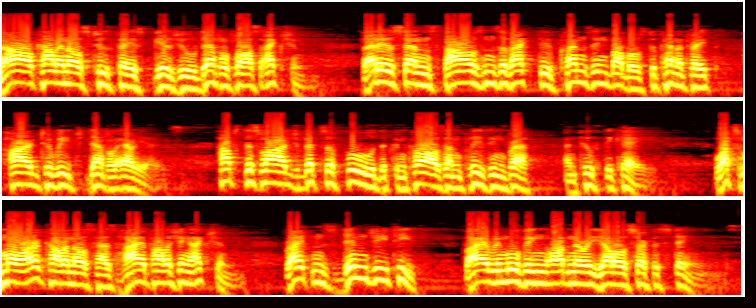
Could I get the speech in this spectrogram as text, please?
Now, Kolynos toothpaste gives you dental floss action. That is, sends thousands of active cleansing bubbles to penetrate hard to reach dental areas. Helps dislodge bits of food that can cause unpleasing breath and tooth decay. What's more, Kolynos has high polishing action, brightens dingy teeth by removing ordinary yellow surface stains.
